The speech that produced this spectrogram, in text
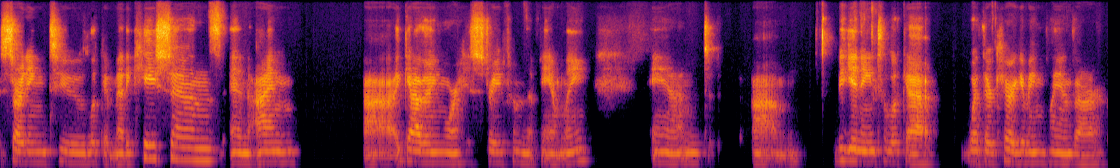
starting to look at medications, and I'm uh, gathering more history from the family and um, beginning to look at what their caregiving plans are.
